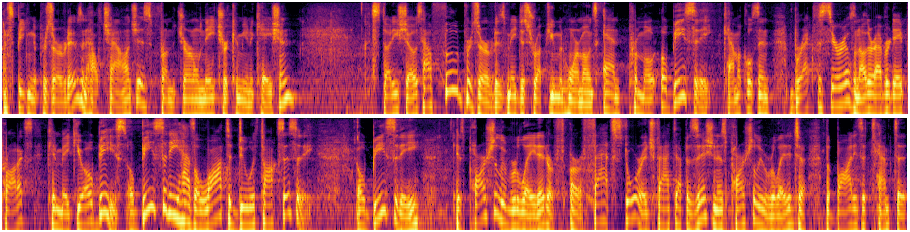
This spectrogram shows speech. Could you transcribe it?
And speaking of preservatives and health challenges, from the journal Nature Communication, study shows how food preservatives may disrupt human hormones and promote obesity. Chemicals in breakfast cereals and other everyday products can make you obese. Obesity has a lot to do with toxicity. Obesity is partially related, or, or, fat storage, fat deposition is partially related to the body's attempt to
